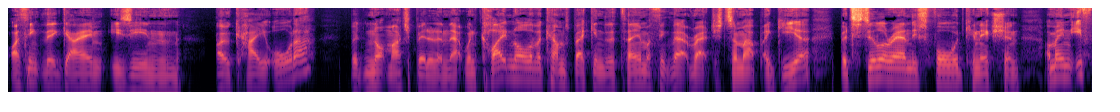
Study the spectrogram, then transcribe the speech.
I think their game is in okay order, but not much better than that. When Clayton Oliver comes back into the team, I think that ratchets them up a gear, but still around this forward connection. I mean, if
